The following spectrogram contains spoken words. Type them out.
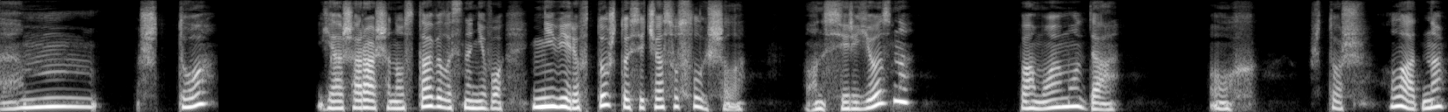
Эм, что? Я ошарашенно уставилась на него, не веря в то, что сейчас услышала. Он серьезно? По-моему, да. Ох, что ж, ладно.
